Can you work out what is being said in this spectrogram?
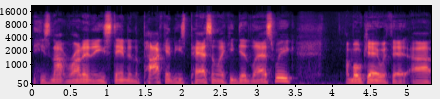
he's not running and he's staying in the pocket and he's passing like he did last week, I'm okay with it. Uh,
